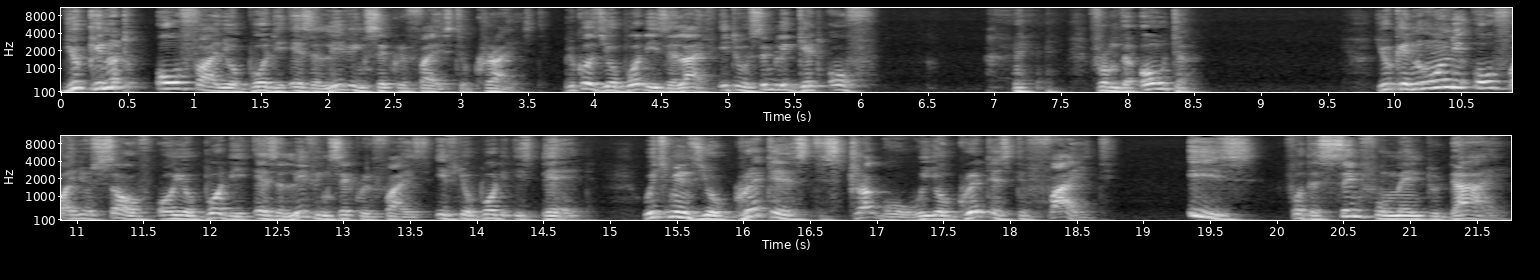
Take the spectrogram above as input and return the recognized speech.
You cannot offer your body as a living sacrifice to Christ because your body is alive. It will simply get off from the altar. You can only offer yourself or your body as a living sacrifice if your body is dead, which means your greatest struggle, with your greatest fight is for the sinful man to die.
